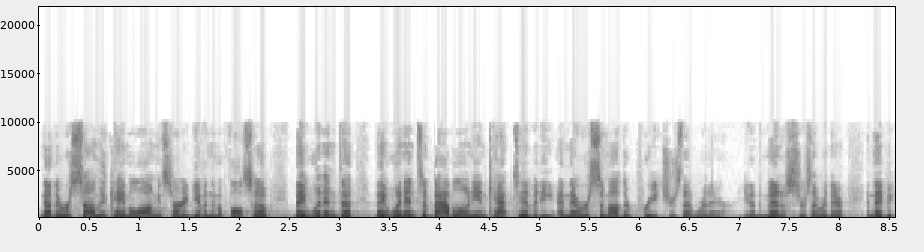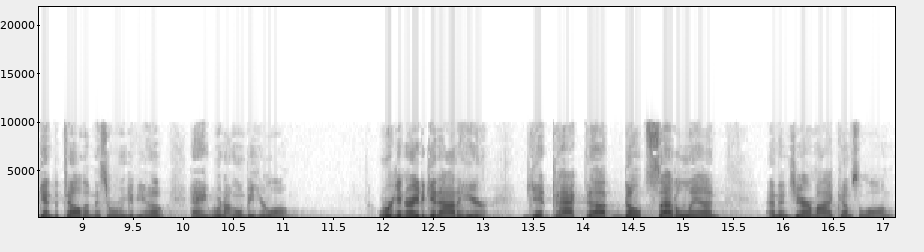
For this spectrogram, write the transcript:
Now, there were some who came along and started giving them a false hope. They went into, they went into Babylonian captivity, and there were some other preachers that were there, you know, the ministers that were there, and they began to tell them, they said, We're going to give you hope. Hey, we're not going to be here long. We're getting ready to get out of here. Get packed up. Don't settle in. And then Jeremiah comes along.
